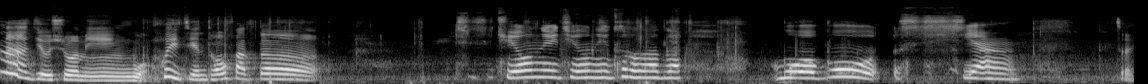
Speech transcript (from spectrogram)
那就说明我会剪头发的。求你，求你，克拉拉，我不想再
